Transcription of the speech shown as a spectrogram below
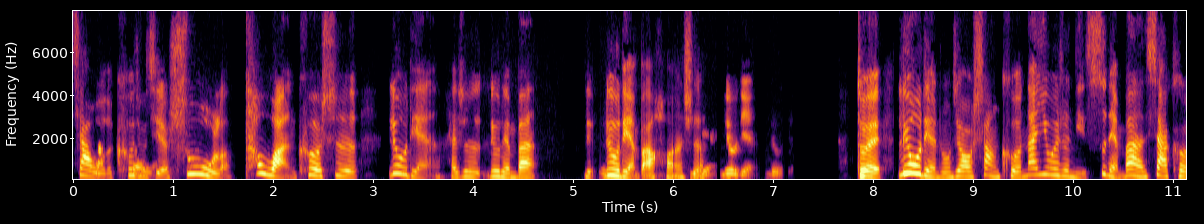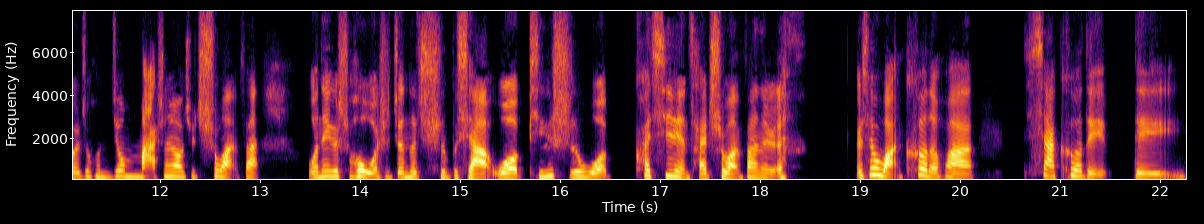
下午的课就结束了，他晚课是六点还是六点半？六六点吧，好像是六点六点。对，六点钟就要上课，那意味着你四点半下课了之后，你就马上要去吃晚饭。我那个时候我是真的吃不下，我平时我快七点才吃晚饭的人，而且晚课的话，下课得得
